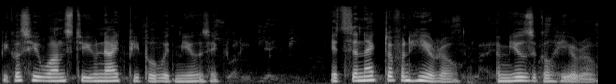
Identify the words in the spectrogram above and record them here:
because he wants to unite people with music. It's an act of a hero, a musical hero,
